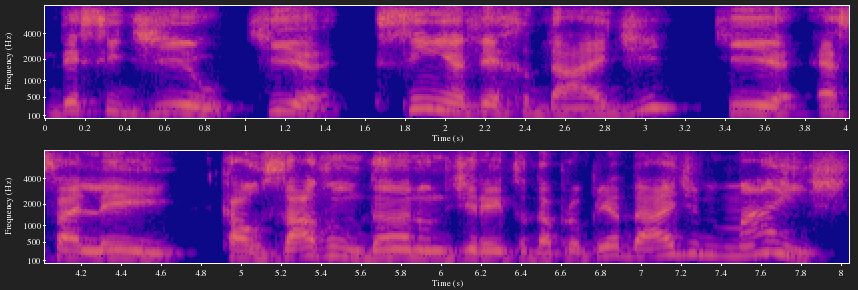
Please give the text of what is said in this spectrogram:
decidiu que sim, é verdade que essa lei causava um dano no direito da propriedade, mas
